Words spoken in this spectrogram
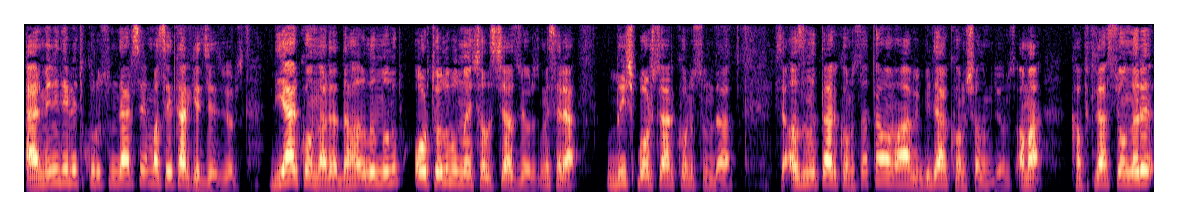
Ermeni devleti kurulsun derse masayı terk edeceğiz diyoruz. Diğer konularda daha ılımlı olup orta yolu bulmaya çalışacağız diyoruz. Mesela dış borçlar konusunda, işte azınlıklar konusunda tamam abi bir daha konuşalım diyoruz. Ama kapitülasyonları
